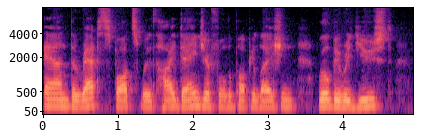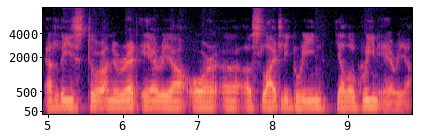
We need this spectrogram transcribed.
and the red spots with high danger for the population will be reduced at least to a red area or a slightly green yellow green area.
